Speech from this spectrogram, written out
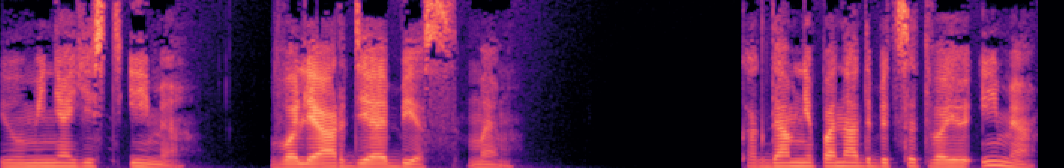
И у меня есть имя. Валиар Диабес, мэм. Когда мне понадобится твое имя,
